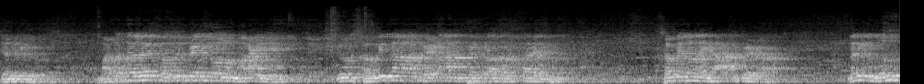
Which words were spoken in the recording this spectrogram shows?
ಜನಗಳು ಮಠದಲ್ಲೇ ಪಂಕ್ತಿಭೇದವನ್ನು ಮಾಡಿ, ಇವರು ಸಂವಿಧಾನ ಬೇಡ ಅಂತ ಹೇಳ್ತಾ ಬರ್ತಾ ಇದ್ದೀವಿ ಸಂವಿಧಾನ ಯಾಕೆ ಬೇಡ? ನನಗೆ ಒಂದು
